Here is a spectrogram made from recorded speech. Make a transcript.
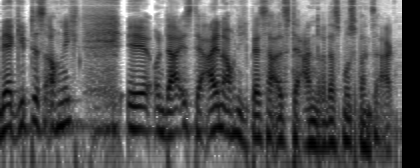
mehr, gibt es auch nicht. Äh, und da ist der eine auch nicht besser als der andere, das muss man sagen.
